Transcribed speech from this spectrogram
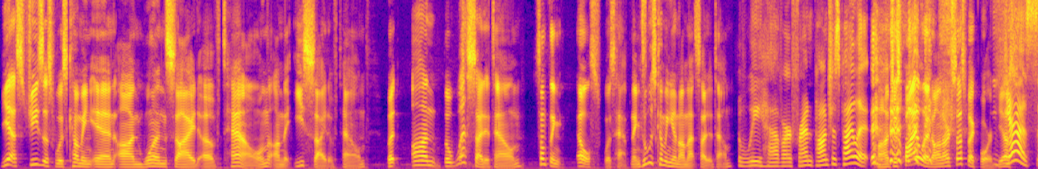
yes, Jesus was coming in on one side of town, on the east side of town, but on the west side of town, something else was happening. Who was coming in on that side of town? We have our friend Pontius Pilate. Pontius Pilate on our suspect board. Yes. yes.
